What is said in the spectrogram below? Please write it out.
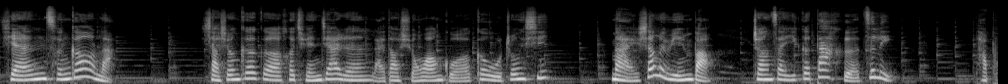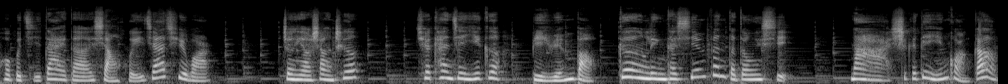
钱存够了，小熊哥哥和全家人来到熊王国购物中心，买上了云宝，装在一个大盒子里。他迫不及待地想回家去玩，正要上车，却看见一个比云宝更令他兴奋的东西。那是个电影广告，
